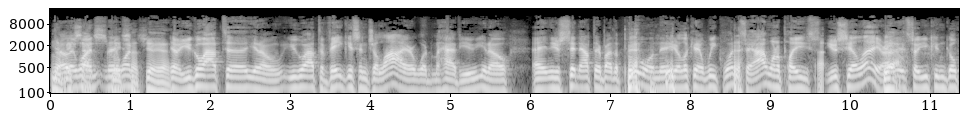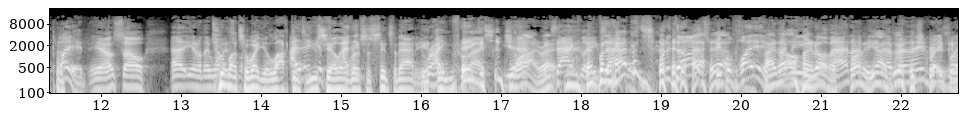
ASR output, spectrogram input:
You Yeah, know, makes they want sense. they Makes want sense. Yeah, yeah. you know you go out to you know you go out to Vegas in July or what have you. You know. And you're sitting out there by the pool, and then you're looking at week one and say, "I want to play UCLA," right? Uh, Yeah. So you can go play it, you know. So uh, you know they Two months away, you're locked into UCLA I think- versus Cincinnati right, in Vegas correct. in Yeah, July, right? Exactly, But it happens. But it does. Yeah. People play it. I know. mean, you I know, know. that. I mean, Yeah, uh, dude, it's crazy, but-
